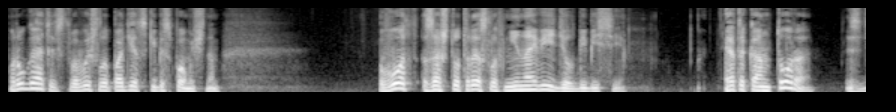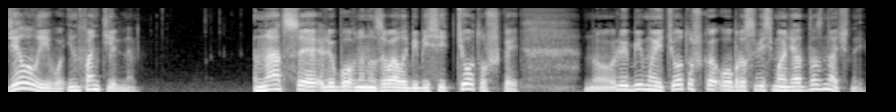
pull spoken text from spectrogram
Ругательство вышло по-детски беспомощным. Вот за что Треслов ненавидел BBC. Эта контора сделала его инфантильным. Нация любовно называла BBC «тетушкой», но любимая тетушка — образ весьма неоднозначный.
